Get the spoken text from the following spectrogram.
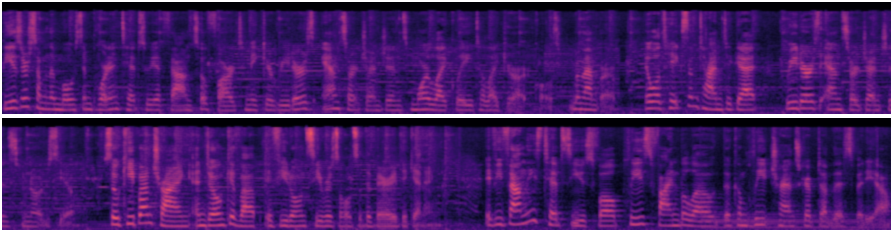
These are some of the most important tips we have found so far to make your readers and search engines more likely to like your articles. Remember, it will take some time to get readers and search engines to notice you. So keep on trying and don't give up if you don't see results at the very beginning. If you found these tips useful, please find below the complete transcript of this video.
